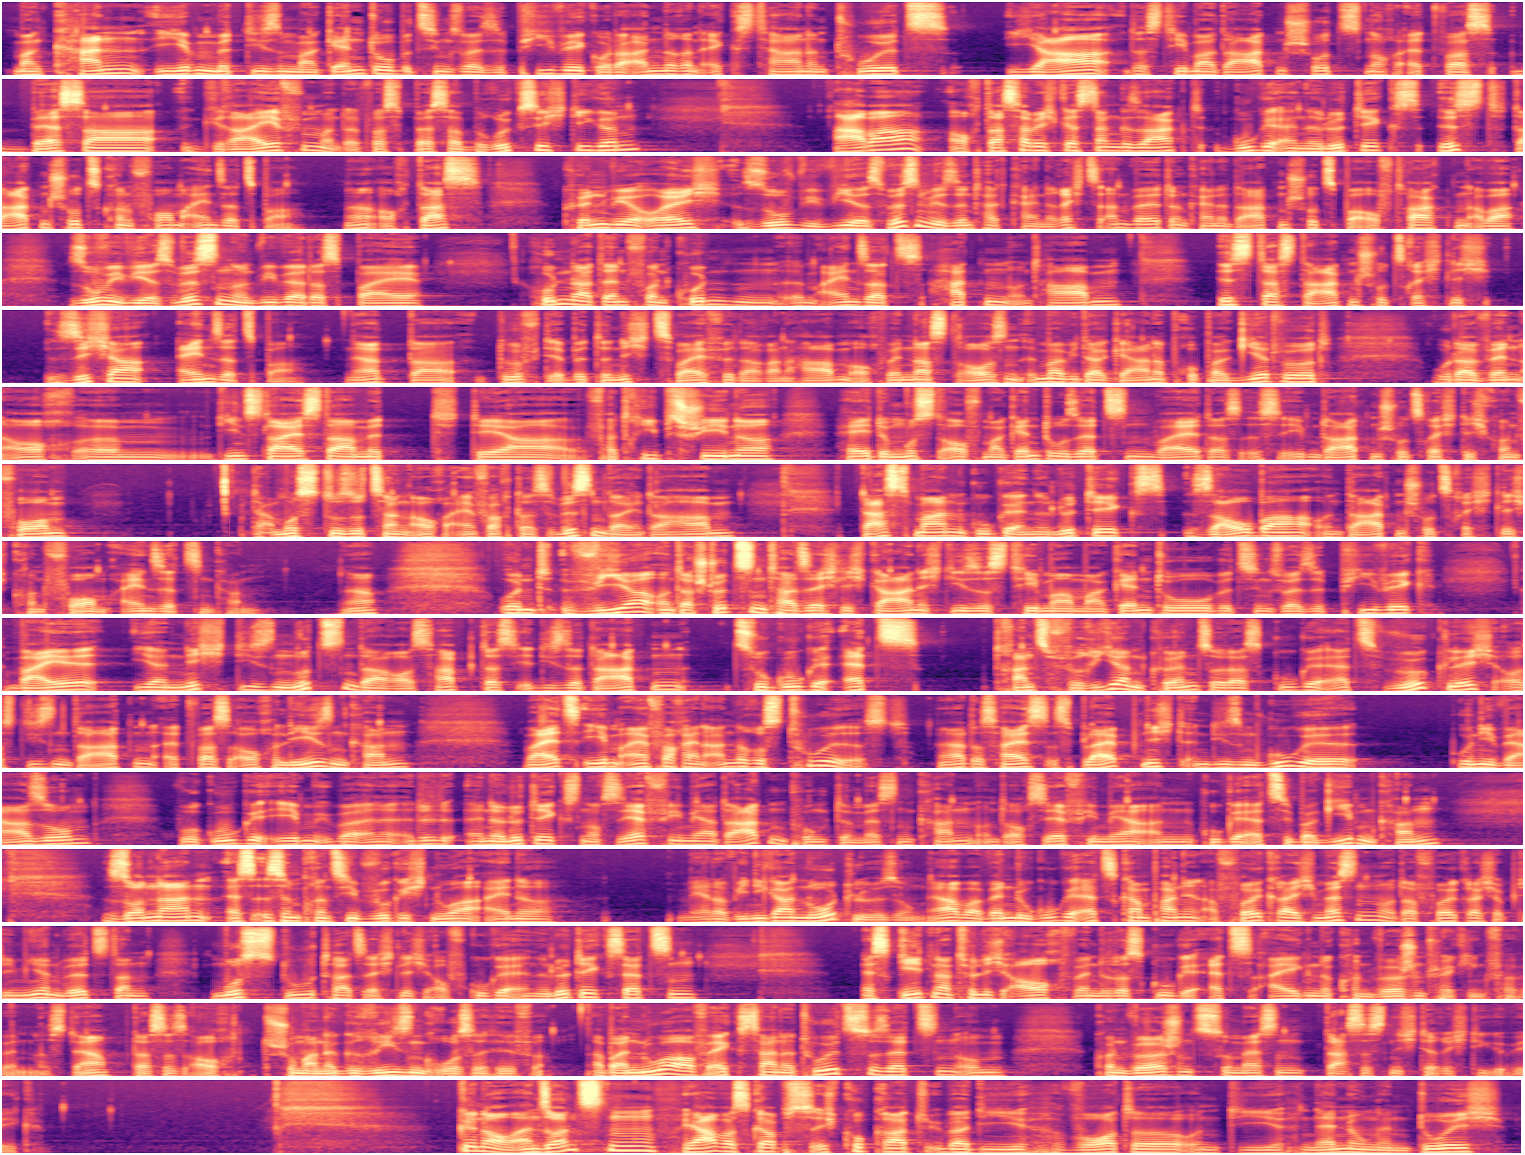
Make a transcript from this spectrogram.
Man kann eben mit diesem Magento bzw. Piwik oder anderen externen Tools ja, das Thema Datenschutz noch etwas besser greifen und etwas besser berücksichtigen. Aber auch das habe ich gestern gesagt, Google Analytics ist datenschutzkonform einsetzbar. Ne, auch das können wir euch, so wie wir es wissen, wir sind halt keine Rechtsanwälte und keine Datenschutzbeauftragten, aber so wie wir es wissen und wie wir das bei Hunderten von Kunden im Einsatz hatten und haben, ist das datenschutzrechtlich sicher einsetzbar. Ja, da dürft ihr bitte nicht Zweifel daran haben, auch wenn das draußen immer wieder gerne propagiert wird oder wenn auch ähm, Dienstleister mit der Vertriebsschiene, hey, du musst auf Magento setzen, weil das ist eben datenschutzrechtlich konform. Da musst du sozusagen auch einfach das Wissen dahinter haben, dass man Google Analytics sauber und datenschutzrechtlich konform einsetzen kann. Ja. Und wir unterstützen tatsächlich gar nicht dieses Thema Magento bzw. Piwik, weil ihr nicht diesen Nutzen daraus habt, dass ihr diese Daten zu Google Ads transferieren könnt, sodass Google Ads wirklich aus diesen Daten etwas auch lesen kann, weil es eben einfach ein anderes Tool ist. Ja, das heißt, es bleibt nicht in diesem Google-Universum, wo Google eben über Analytics noch sehr viel mehr Datenpunkte messen kann und auch sehr viel mehr an Google Ads übergeben kann, sondern es ist im Prinzip wirklich nur eine mehr oder weniger Notlösung. Ja, aber wenn du Google Ads-Kampagnen erfolgreich messen und erfolgreich optimieren willst, dann musst du tatsächlich auf Google Analytics setzen. Es geht natürlich auch, wenn du das Google Ads eigene Conversion Tracking verwendest. Ja, das ist auch schon mal eine riesengroße Hilfe. Aber nur auf externe Tools zu setzen, um Conversions zu messen, das ist nicht der richtige Weg. Genau, ansonsten, ja, was gab's? Ich gucke gerade über die Worte und die Nennungen durch.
